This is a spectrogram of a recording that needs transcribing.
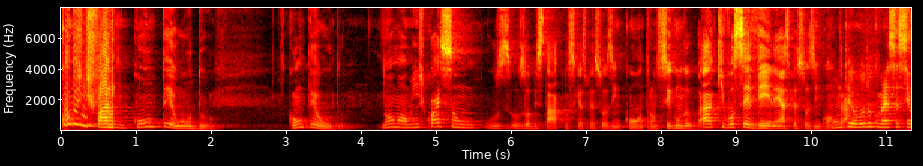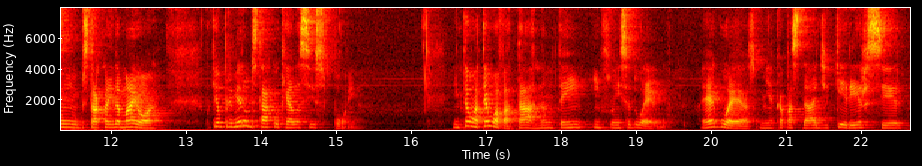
Quando a gente fala em conteúdo, conteúdo, normalmente quais são os, os obstáculos que as pessoas encontram, segundo ah, que você vê, né, as pessoas encontrar? Conteúdo começa a ser um obstáculo ainda maior, porque o primeiro obstáculo que ela se expõe. Então, até o avatar não tem influência do ego. Ego é a minha capacidade de querer ser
